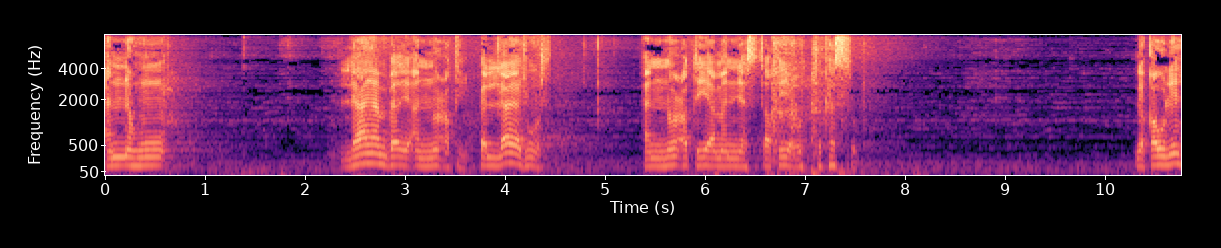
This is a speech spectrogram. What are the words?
أنه لا ينبغي أن نعطي بل لا يجوز أن نعطي من يستطيع التكسب. لقوله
